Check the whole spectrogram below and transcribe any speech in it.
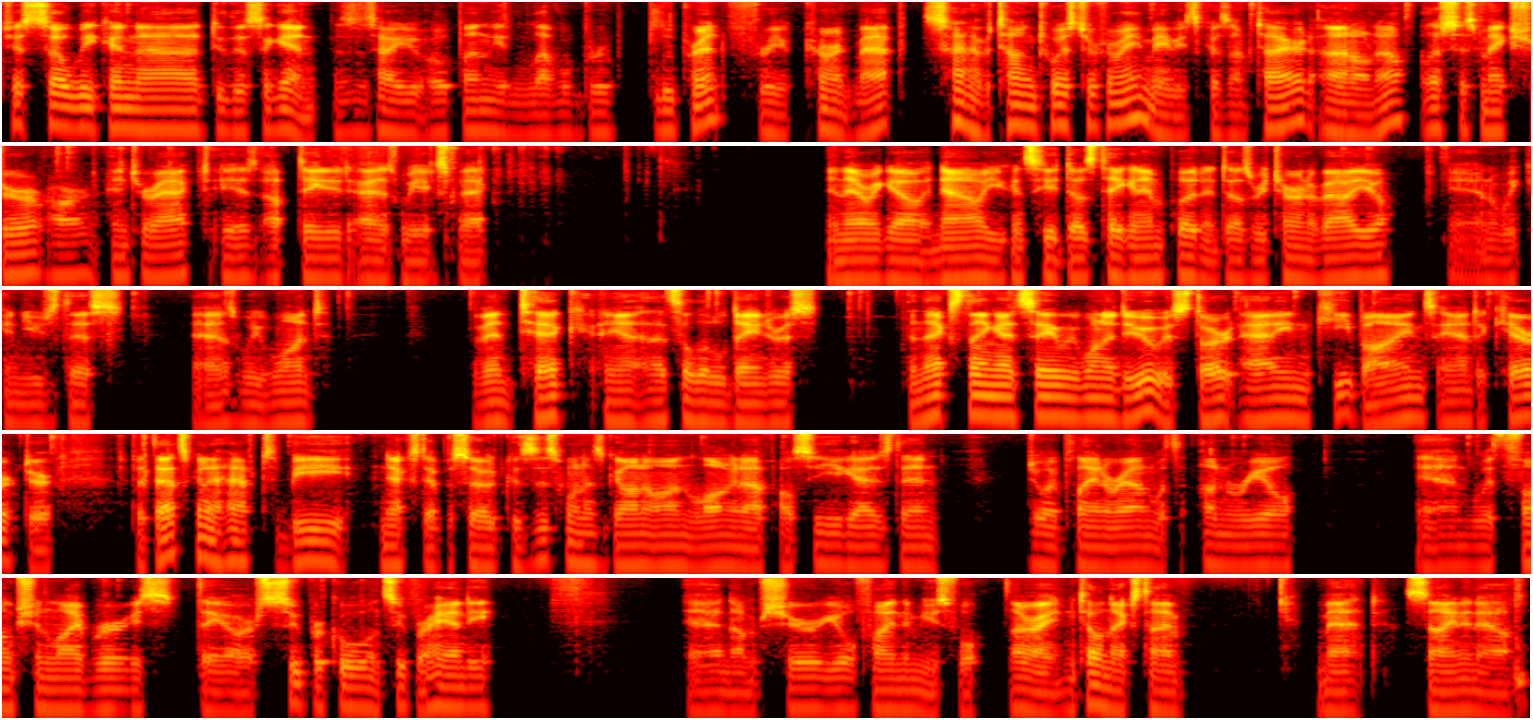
Just so we can uh, do this again. This is how you open the level blueprint for your current map. It's kind of a tongue twister for me. Maybe it's because I'm tired. I don't know. Let's just make sure our interact is updated as we expect. And there we go. Now you can see it does take an input. and It does return a value. And we can use this as we want. Event tick, yeah, that's a little dangerous. The next thing I'd say we want to do is start adding keybinds and a character. But that's going to have to be next episode because this one has gone on long enough. I'll see you guys then. Enjoy playing around with Unreal and with function libraries. They are super cool and super handy. And I'm sure you'll find them useful. All right, until next time, Matt signing out.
